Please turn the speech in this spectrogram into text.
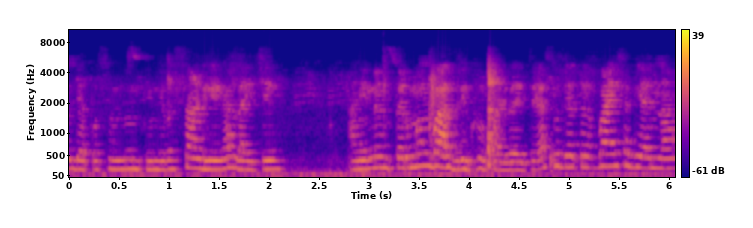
उद्यापासून दोन तीन दिवस सांडगे घालायचे. आणि नंतर मग बाजरी खुरपायला जायचे असू द्या तर बाय सगळ्यांना.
